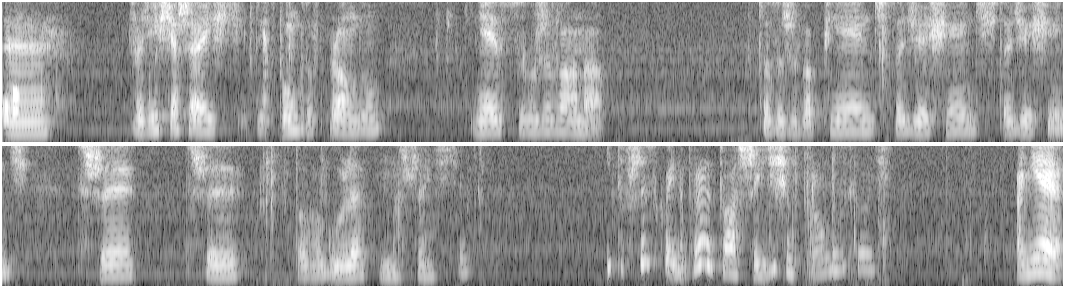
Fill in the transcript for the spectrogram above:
E, 26 tych punktów prądu nie jest zużywana. To zużywa 5, to 10, to 10, 3, 3, to w ogóle, na szczęście. I to wszystko, i naprawdę to aż 60 prądu wychodzi. A nie,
